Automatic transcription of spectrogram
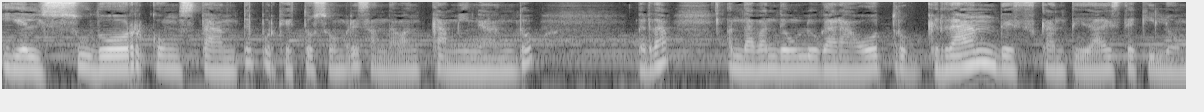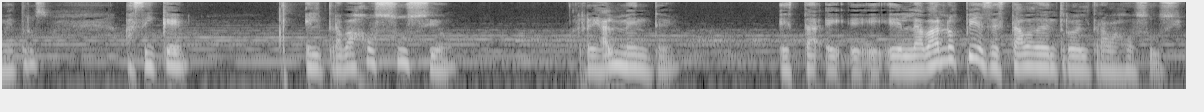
y el sudor constante porque estos hombres andaban caminando, ¿verdad? Andaban de un lugar a otro grandes cantidades de kilómetros. Así que el trabajo sucio realmente está, eh, eh, el lavar los pies estaba dentro del trabajo sucio.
